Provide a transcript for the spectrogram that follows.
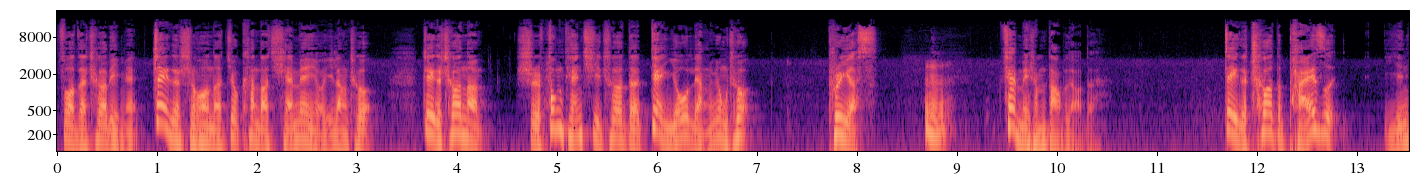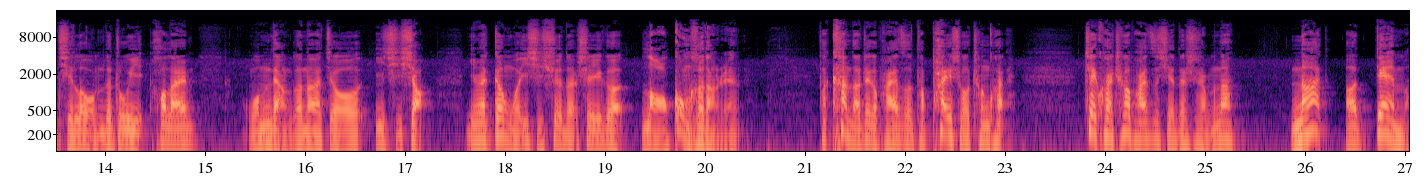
坐在车里面。这个时候呢，就看到前面有一辆车，这个车呢是丰田汽车的电油两用车，Prius。嗯，这没什么大不了的。这个车的牌子引起了我们的注意，后来我们两个呢就一起笑，因为跟我一起去的是一个老共和党人，他看到这个牌子，他拍手称快。这块车牌子写的是什么呢？Not a Dem，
